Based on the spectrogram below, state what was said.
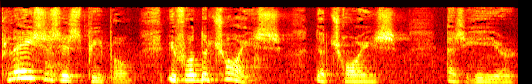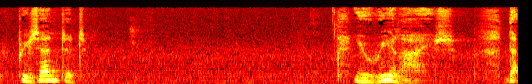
places his people before the choice the choice as here presented. You realize the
